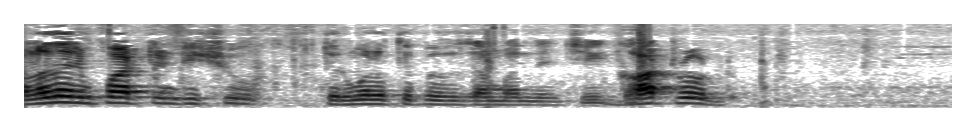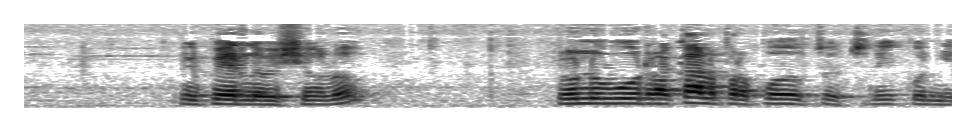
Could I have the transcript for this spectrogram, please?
అనదర్ ఇంపార్టెంట్ ఇష్యూ తిరుమల తిరుపతికి సంబంధించి ఘాట్ రోడ్ రిపేర్ల విషయంలో రెండు మూడు రకాల ప్రపోజల్స్ వచ్చినాయి. కొన్ని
